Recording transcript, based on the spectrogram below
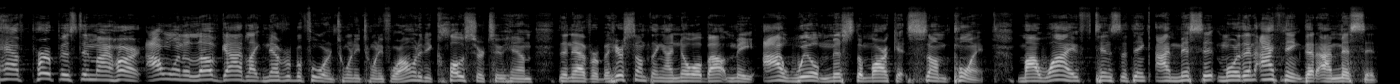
have purposed in my heart. I want to love God like never before in 2024. I want to be closer to Him than ever. But here's something I know about me I will miss the mark at some point. My wife tends to think I miss it more than I think that I miss it.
